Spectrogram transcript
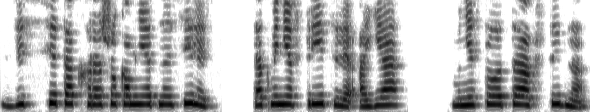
здесь все так хорошо ко мне относились, так меня встретили, а я... Мне стало так стыдно,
